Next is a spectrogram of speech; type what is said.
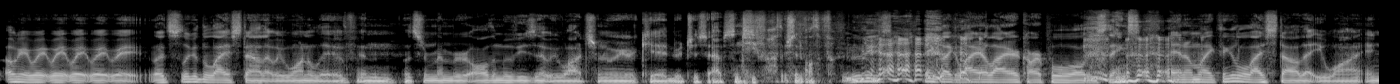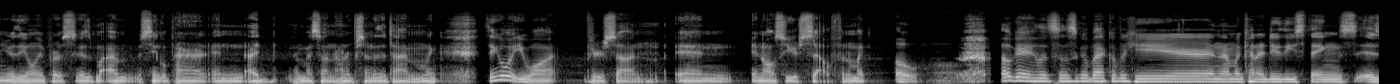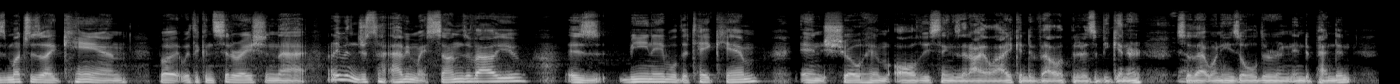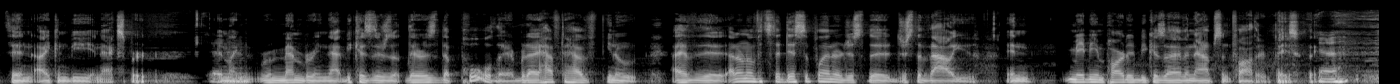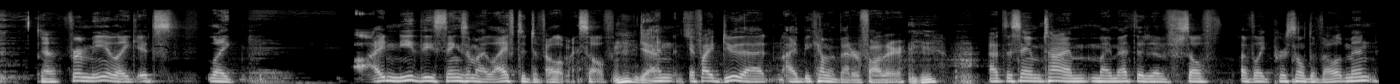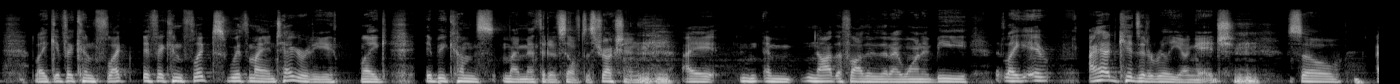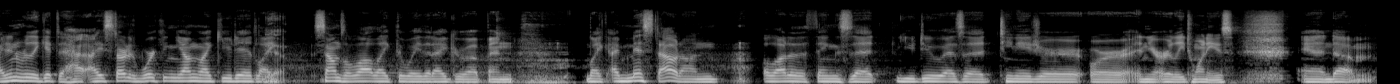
Okay, wait, wait, wait, wait, wait. Let's look at the lifestyle that we want to live, and let's remember all the movies that we watched when we were a kid, which is absentee fathers and all the fucking movies. think like liar, liar, carpool, all these things. And I'm like, think of the lifestyle that you want, and you're the only person because I'm a single parent, and I have my son 100 percent of the time. I'm like, think of what you want for your son, and and also yourself. And I'm like, oh, okay, let's let's go back over here, and I'm gonna kind of do these things as much as I can, but with the consideration that not even just having my son's a value is being able to take him and show him all these things that I like and develop it as a beginner, so that when he's older and independent, then I can be an expert. And like remembering that because there's a, there is the pull there, but I have to have you know I have the I don't know if it's the discipline or just the just the value and maybe imparted because I have an absent father basically. Yeah. Yeah. For me, like it's like I need these things in my life to develop myself. Mm-hmm. yeah. And if I do that, I become a better father. Mm-hmm. At the same time, my method of self of like personal development, like if it conflict if it conflicts with my integrity, like it becomes my method of self-destruction. Mm-hmm. I am not the father that I want to be. Like it, I had kids at a really young age. So I didn't really get to have I started working young like you did. Like Yeah. Sounds a lot like the way that I grew up and like I missed out on a lot of the things that you do as a teenager or in your early 20s. And um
